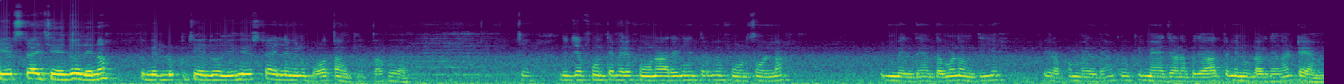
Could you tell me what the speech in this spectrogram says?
ਹੇਅਰ ਸਟਾਈਲ ਚੇਂਜ ਹੋ ਜੇ ਨਾ, ਤੇ ਮੇਰੀ ਲੁੱਕ ਚੇਂਜ ਹੋ ਜੇ ਹੇਅਰ ਸਟਾਈਲ ਨੇ ਮੈਨੂੰ ਬਹੁਤ ਤੰਗ ਕੀਤਾ ਹੋਇਆ। ਚਲੋ ਦੂਜੇ ਫੋਨ ਤੇ ਮੇਰੇ ਫੋਨ ਆ ਰਹੇ ਨੇ, ਇੱਧਰ ਮੈਂ ਫੋਨ ਸੁਣ ਲਾਂ। ਫਿਰ ਮਿਲਦੇ ਆਂ ਦਮਨ ਆਉਂਦੀ ਹੈ, ਫਿਰ ਆਪਾਂ ਮਿਲਦੇ ਆਂ ਕਿਉਂਕਿ ਮੈਂ ਜਾਣਾ ਬਾਜ਼ਾਰ ਤੇ ਮੈਨੂੰ ਲੱਗ ਜਾਣਾ ਟਾਈਮ।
